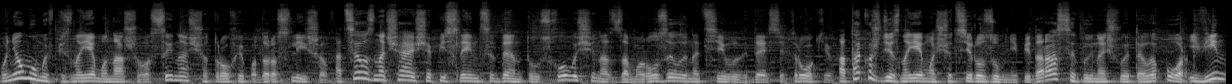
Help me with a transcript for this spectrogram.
У ньому ми впізнаємо нашого сина, що трохи подорослішав. А це означає, що після інциденту у сховищі нас заморозили на цілих 10 років. А також дізнаємо, що ці розумні підараси винайшли телепорт, і він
